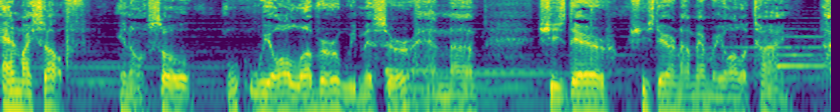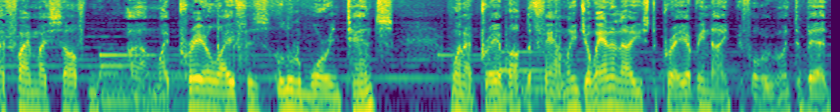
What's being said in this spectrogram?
and myself. You know, so we all love her, we miss her, and uh, she's there. She's there in our memory all the time. I find myself, uh, my prayer life is a little more intense when I pray about the family. Joanne and I used to pray every night before we went to bed,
